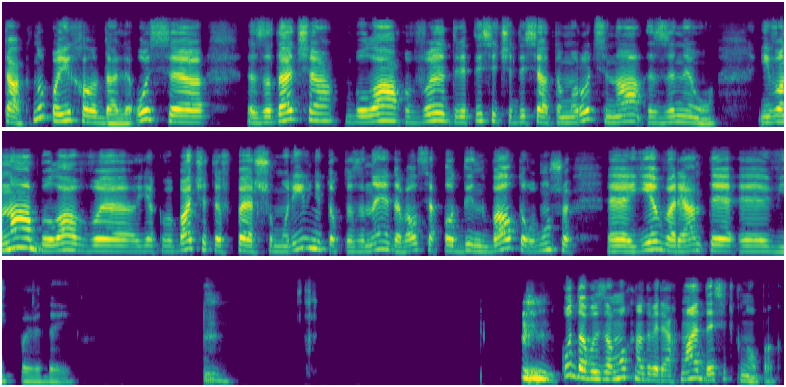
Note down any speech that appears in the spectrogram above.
Так, ну поїхали далі. Ось е, задача була в 2010 році на ЗНО. І вона була, в, е, як ви бачите, в першому рівні, тобто за неї давався один бал, тому що е, є варіанти е, відповідей. Кодовий замок на дверях має 10 кнопок.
